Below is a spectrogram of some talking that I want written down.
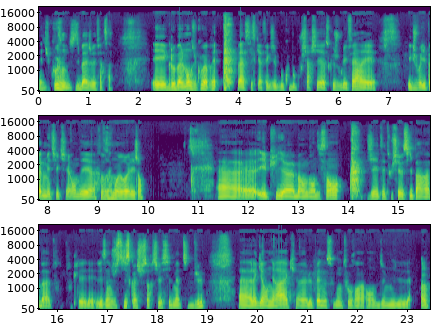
Et du coup, je me suis dit, bah, je vais faire ça. Et globalement, du coup, après, bah, c'est ce qui a fait que j'ai beaucoup, beaucoup cherché euh, ce que je voulais faire et, et que je voyais pas de métier qui rendait euh, vraiment heureux les gens. Euh, et puis, bah, en grandissant, j'ai été touché aussi par bah, toutes les, injustices. Quoi. Je suis sorti aussi de ma petite bulle. La guerre en Irak, Le Pen au second tour en, en 2001.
